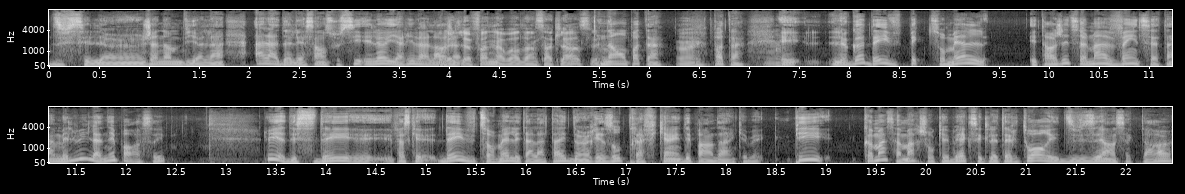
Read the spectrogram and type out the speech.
difficile, un jeune homme violent, à l'adolescence aussi. Et là, il arrive à Ça l'âge... être le fun d'avoir dans sa classe. là. Non, pas tant. Ouais. Pas tant. Et le gars, Dave Pic-Turmel, est âgé de seulement 27 ans, mais lui, l'année passée, lui, il a décidé, euh, parce que Dave Turmel est à la tête d'un réseau de trafiquants indépendants à Québec. Puis, comment ça marche au Québec? C'est que le territoire est divisé en secteurs.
